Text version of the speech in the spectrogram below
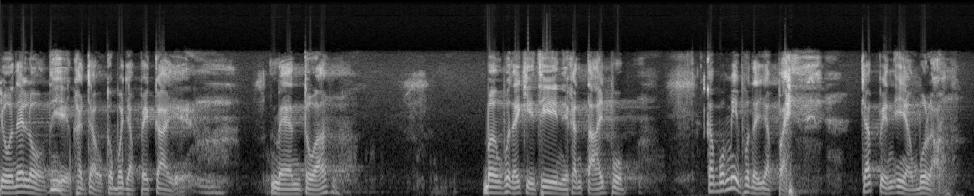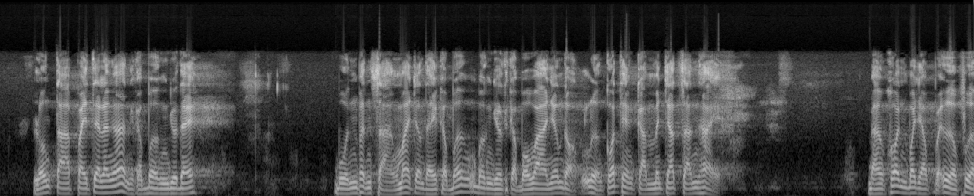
อยู่ในโลกที่ข้าเจ้าก็บ่อยากไปใกล้แมนตัว เบิงผู้ใดขี่ทีนี่คันตายปุบ ก็บ่มีผู้ใดอยากไป จักเป็นอีหยังบุหรอหลวงตาไปแต่ละงานก็เบิงอยู่ได้บุญพันสางมาจังใดก็เบิงเบิงอยู่ก็บ่ว่ายังดอกเรื่องกฎแห่งกรรมมันจัดสรรให้บางคนบ่อยากไปเอื้อเฟื้อ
